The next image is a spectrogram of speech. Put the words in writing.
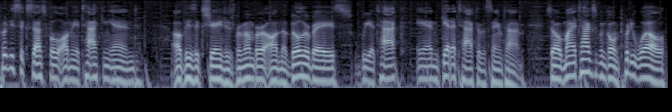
pretty successful on the attacking end of these exchanges. Remember on the builder base we attack and get attacked at the same time. So my attacks have been going pretty well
